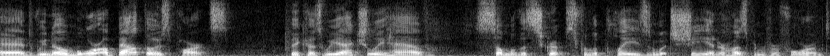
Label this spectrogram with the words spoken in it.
And we know more about those parts because we actually have some of the scripts from the plays in which she and her husband performed.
